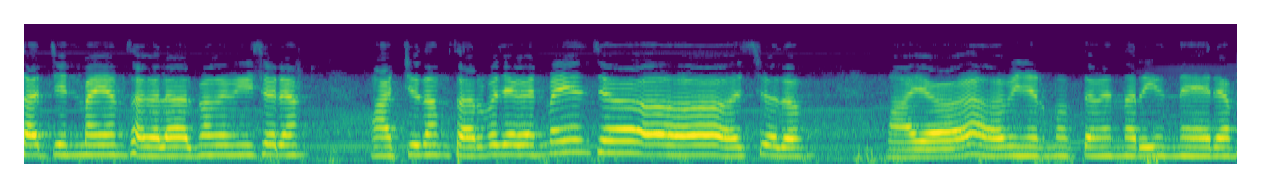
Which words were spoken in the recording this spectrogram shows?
സച്ചിന്മയം സകലാത്മകമീശ്വരം അച്യുതം സർവജഗന്മയം ശാശ്വതം മായാവിനിർമുക്തമെന്നറിയുന്നേരം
